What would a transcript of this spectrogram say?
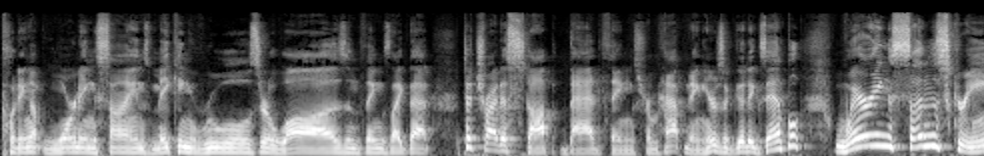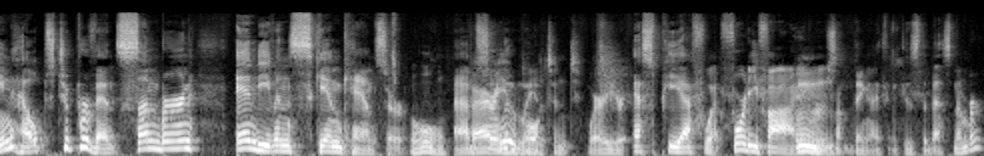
putting up warning signs, making rules or laws and things like that to try to stop bad things from happening. Here's a good example. Wearing sunscreen helps to prevent sunburn and even skin cancer. Oh, Absolutely. very important. Wear your SPF, what, 45 or hmm. something, I think is the best number.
